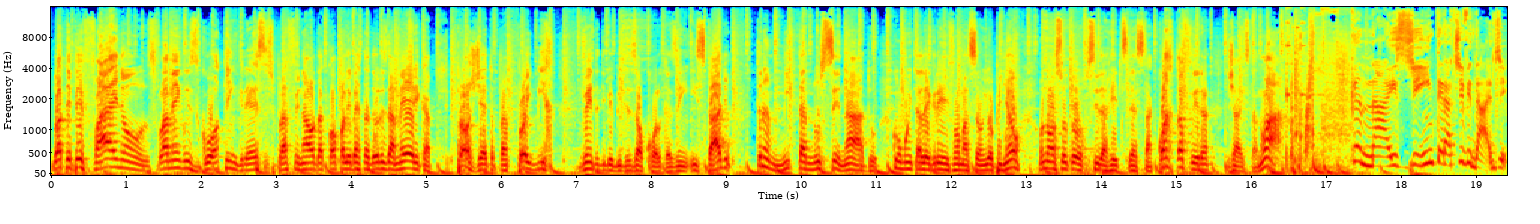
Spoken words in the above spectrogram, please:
do ATP Finals. Flamengo esgota ingressos para a final da Copa Libertadores da América. Projeto para proibir venda de bebidas alcoólicas em estádio tramita no Senado. Com muita alegria, informação e opinião, o nosso Torcida Hits desta quarta-feira já está no ar. Canais de interatividade.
